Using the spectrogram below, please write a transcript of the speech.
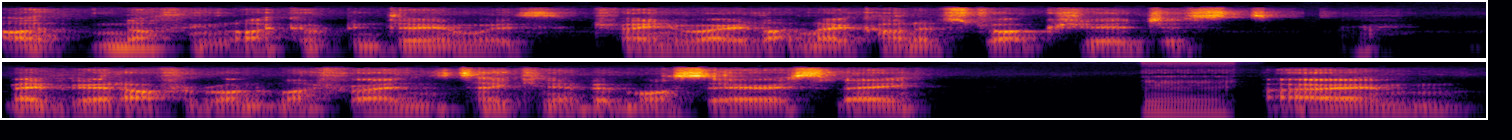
I, nothing like I've been doing with TrainerRoad, like no kind of structure, just maybe going out for a run with my friends, taking it a bit more seriously. Mm. Um,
